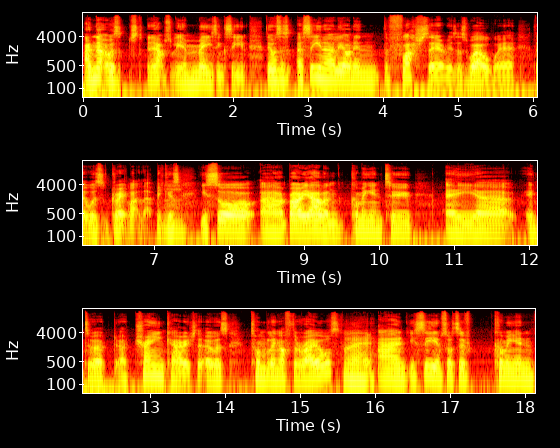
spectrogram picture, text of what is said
and that was just an absolutely amazing scene. There was a, a scene early on in the Flash series as well where that was great like that because Mm. you saw uh, Barry Allen coming into a uh, into a, a train carriage that was tumbling off the rails Right. and you see him sort of coming in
